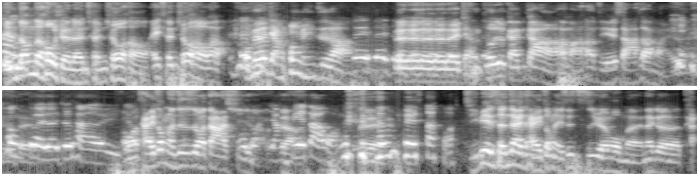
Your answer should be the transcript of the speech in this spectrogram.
屏东的候选人陈秋豪，哎、欸，陈秋豪吧，我没有讲错名字啦。对对对对对对对，讲错就尴尬了，他马上直接杀上来。对对，就他而已。我们台中人就是这么大气啊，养鳖大王，养鳖大王。即便身在台中，也是支援我们那个台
